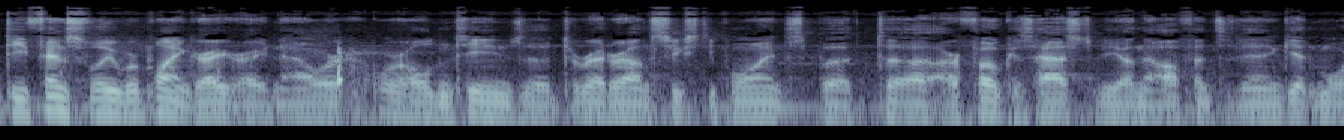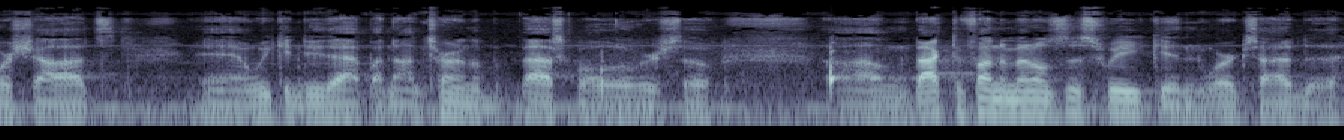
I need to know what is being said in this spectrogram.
defensively, we're playing great right now. We're, we're holding teams to, to right around 60 points, but uh, our focus has to be on the offensive end, getting more shots, and we can do that by not turning the basketball over. So, um, back to fundamentals this week, and we're excited to,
